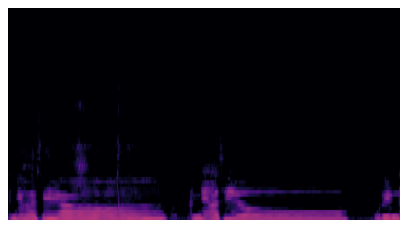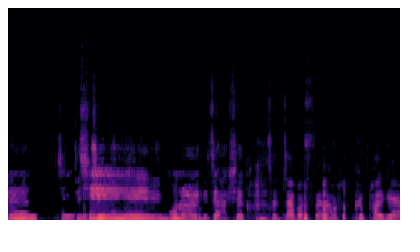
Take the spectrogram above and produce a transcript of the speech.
안녕하세요. 안녕하세요. 우리는 찐친. 찐친. 오늘 이제 확실히 컨셉 잡았어요. 급하게.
